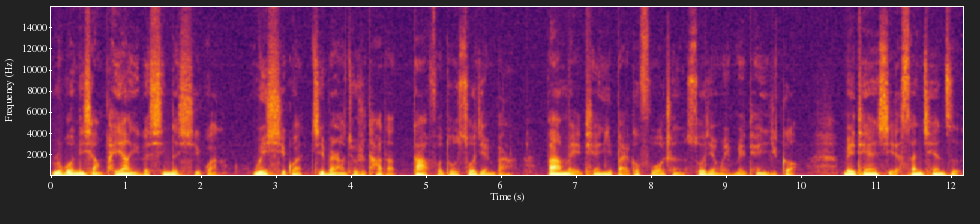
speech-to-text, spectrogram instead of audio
如果你想培养一个新的习惯，微习惯基本上就是它的大幅度缩减版，把每天一百个俯卧撑缩减为每天一个，每天写三千字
